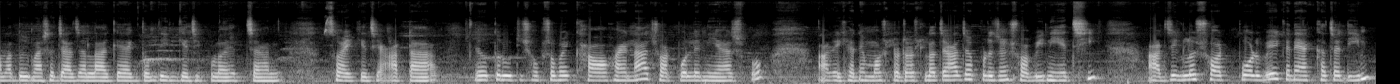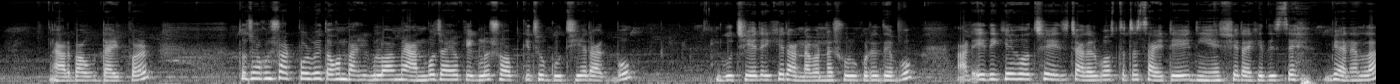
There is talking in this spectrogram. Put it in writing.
আমার দুই মাসে যা যা লাগে, একদম তিন কেজি পোলায়ের চাল, ছয় কেজি আটা। যেহেতু রুটি সবসময় খাওয়া হয় না, ছট পড়লে নিয়ে আসব। আর এখানে মশলা টশলা যা যা প্রয়োজন সবই নিয়েছি। আর যেগুলো শর্ট পড়বে, এখানে এক খাঁচা ডিম আর বাবু ডাইপার। তো যখন শর্ট পড়বে তখন বাকিগুলো আমি আনব। যাই হোক, এগুলো সব কিছু গুছিয়ে রাখব। গুছিয়ে রেখে রান্নাবান্না শুরু করে দেব। আর এদিকে হচ্ছে এই যে চালের বস্তাটা সাইডে নিয়ে এসে রেখে দিচ্ছে ভ্যানালা।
